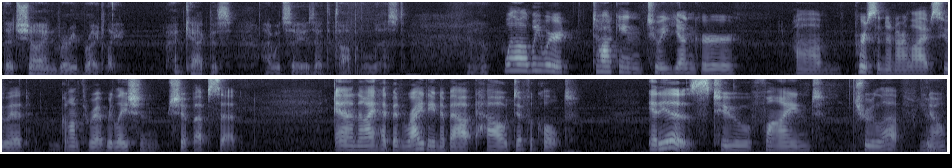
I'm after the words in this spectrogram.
that shine very brightly, and Cactus, I would say, is at the top of the list. You know, Well, we were talking to a younger um, person in our lives who had gone through a relationship upset. And I had been writing about how difficult it is to find true love, you know?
